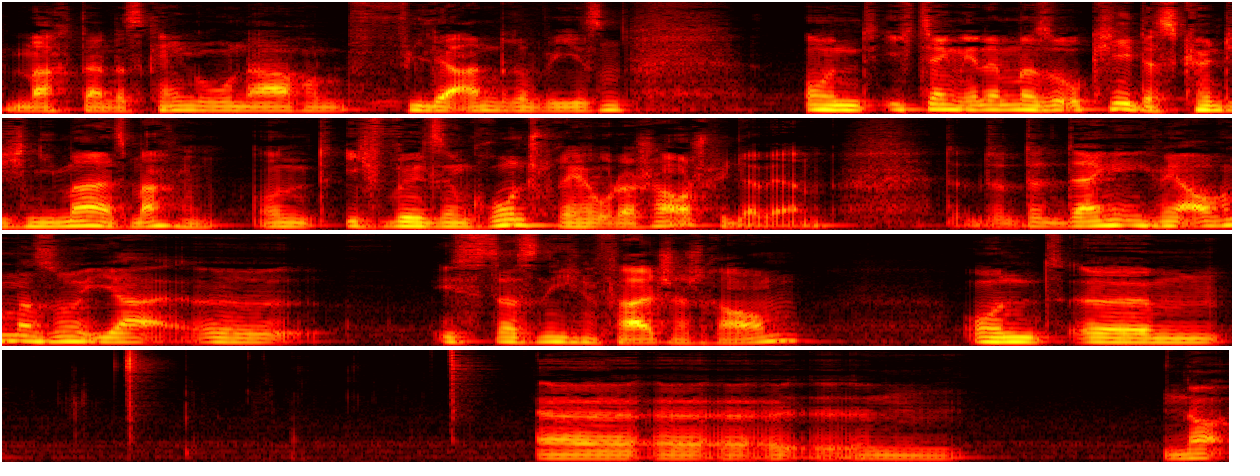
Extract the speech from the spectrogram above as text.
macht dann das Känguru nach und viele andere Wesen. Und ich denke mir dann immer so, okay, das könnte ich niemals machen. Und ich will Synchronsprecher oder Schauspieler werden. Da, da, da denke ich mir auch immer so, ja, äh, ist das nicht ein falscher Traum? Und ähm, äh, äh, äh, äh, ähm, na,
